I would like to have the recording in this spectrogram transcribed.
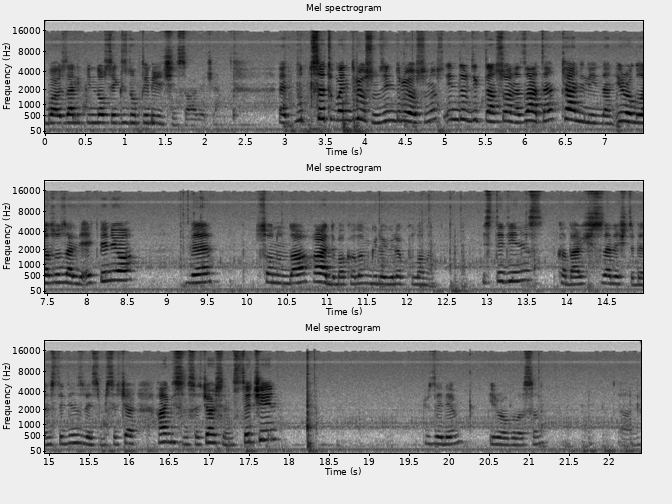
Bu özellik Windows 8.1 için sadece. Evet bu setup'ı indiriyorsunuz, indiriyorsunuz. İndirdikten sonra zaten kendiliğinden Iroglass özelliği ekleniyor. Ve sonunda hadi bakalım güle güle kullanın. İstediğiniz kadar kişiselleştirden istediğiniz resmi seçer. Hangisini seçerseniz seçin. Güzelim Iroglass'ın. Yani.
